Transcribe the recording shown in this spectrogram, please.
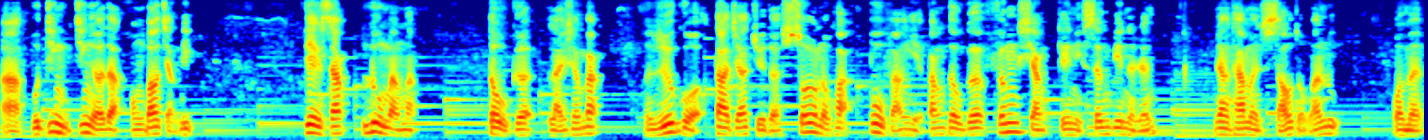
啊不定金额的红包奖励。电商路漫漫，豆哥来相伴。如果大家觉得受用的话，不妨也帮豆哥分享给你身边的人。让他们少走弯路。我们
